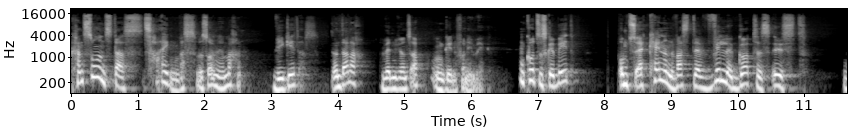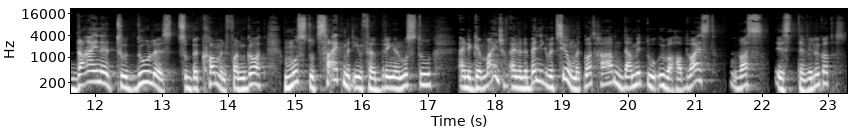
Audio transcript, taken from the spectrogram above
kannst du uns das zeigen? Was, was sollen wir machen? Wie geht das? Und danach wenden wir uns ab und gehen von ihm weg. Ein kurzes Gebet, um zu erkennen, was der Wille Gottes ist. Deine To-Do-List zu bekommen von Gott, musst du Zeit mit ihm verbringen, musst du eine Gemeinschaft, eine lebendige Beziehung mit Gott haben, damit du überhaupt weißt, was ist der Wille Gottes.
